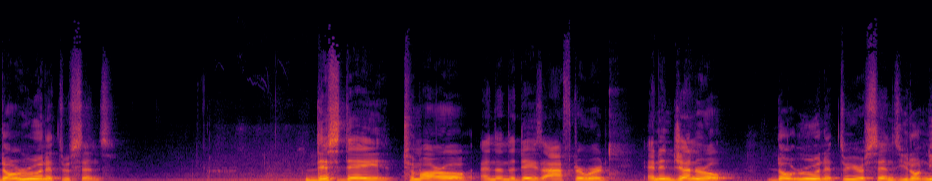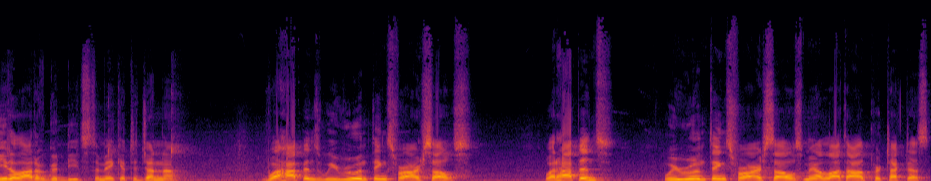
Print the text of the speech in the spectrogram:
Don't ruin it through sins. This day, tomorrow, and then the days afterward, and in general, don't ruin it through your sins. You don't need a lot of good deeds to make it to Jannah. What happens? We ruin things for ourselves What happens? We ruin things for ourselves. May Allah Ta'ala protect us.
